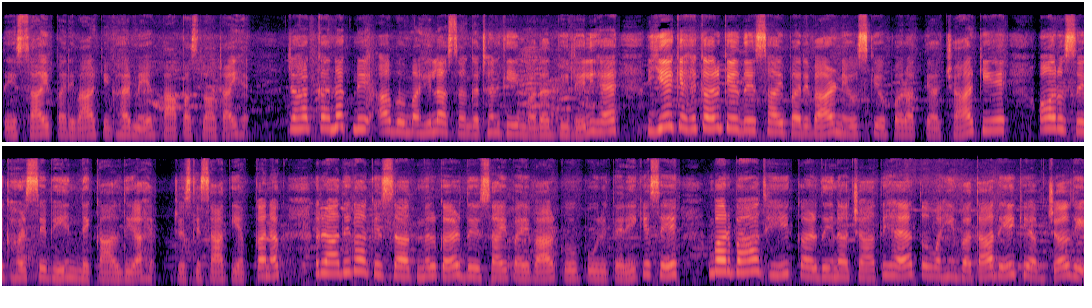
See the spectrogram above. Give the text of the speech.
देसाई परिवार के घर में वापस लौट आई है। जहाँ कनक ने अब महिला संगठन की मदद भी ले ली है। ये कहकर के देसाई परिवार ने उसके ऊपर अत्याचार किए और उसे घर से भी निकाल दिया है, जिसके साथ ही अब कनक राधिका के साथ मिलकर देसाई परिवार को पूरी तरीके से बर्बाद ही कर देना चाहती है। तो वहीं बता दें कि अब जल्द ही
